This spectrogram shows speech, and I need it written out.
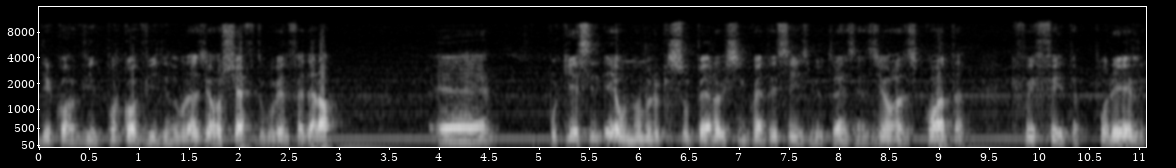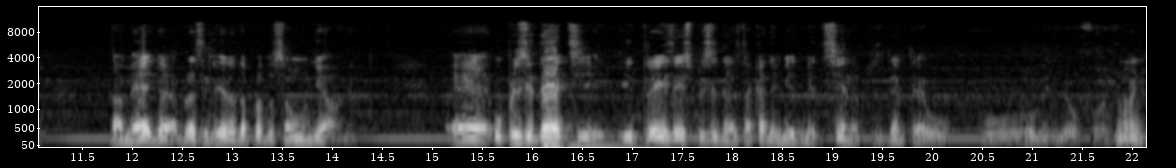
de COVID, por Covid no Brasil é o chefe do governo federal. É, porque esse é o número que supera os 56.311, conta que foi feita por ele da média brasileira da produção mundial. Né? É, o presidente e três ex-presidentes da Academia de Medicina, o presidente é o, o Rubens Belfort Júnior,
